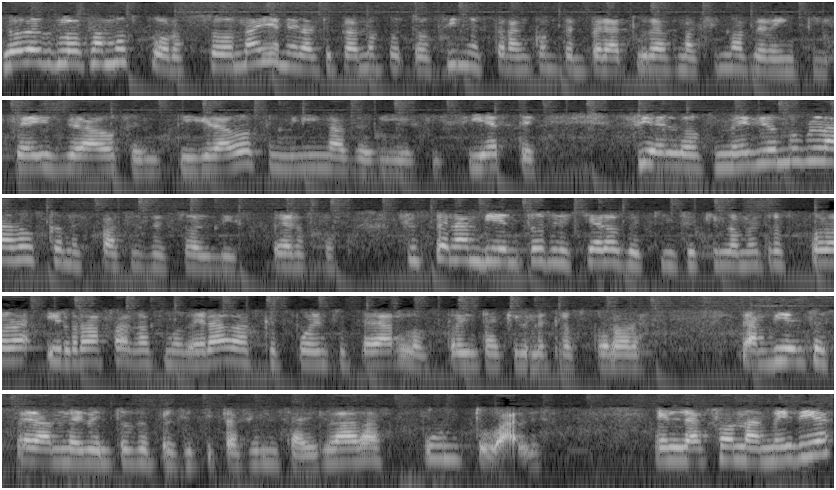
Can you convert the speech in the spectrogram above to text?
Lo desglosamos por zona y en el Altiplano Potosí estarán con temperaturas máximas de 26 grados centígrados y mínimas de 17. Cielos medio nublados con espacios de sol dispersos. Se esperan vientos ligeros de 15 kilómetros por hora y ráfagas moderadas que pueden superar los 30 kilómetros por hora. También se esperan eventos de precipitaciones aisladas puntuales. En la zona media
